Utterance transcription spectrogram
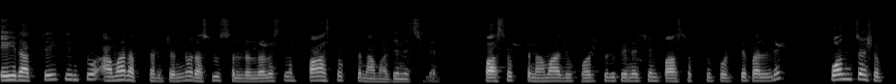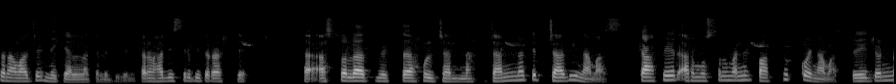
এই রাত্রেই কিন্তু আমার আপনার জন্য রাসূল সাল্লাল্লাহু সাল্লাম পাঁচ ওয়াক্ত নামাজ এনেছিলেন। পাঁচ ওয়াক্ত নামাজ উপহার স্বরূপ এনেছেন, পাঁচ ওয়াক্ত পড়তে পারলে পঞ্চাশ ওয়াক্ত নামাজের নেকি আল্লাহ তাআলা দিবেন। কারণ হাদিসের ভিতরে আসছে আসসালাত, মিফতাহুল জান্নাহ। জান্নাতের চাবি নামাজ, কাফের আর মুসলমানের পার্থক্যই নামাজ। তো এই জন্য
